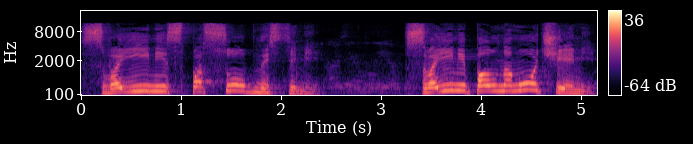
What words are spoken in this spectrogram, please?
своими способностями, своими полномочиями.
